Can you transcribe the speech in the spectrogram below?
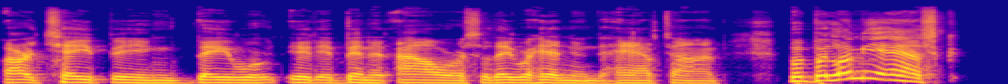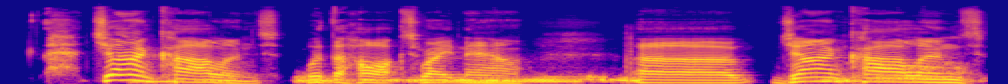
our taping, they were it had been an hour, so they were heading into halftime. But but let me ask John Collins with the Hawks right now. Uh, John Collins,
